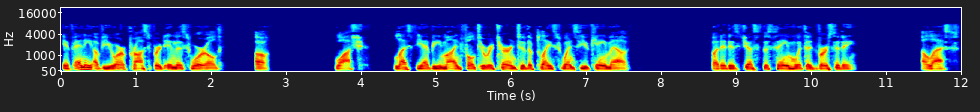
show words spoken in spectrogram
If any of you are prospered in this world, oh, watch, lest ye be mindful to return to the place whence you came out. But it is just the same with adversity. Alas!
